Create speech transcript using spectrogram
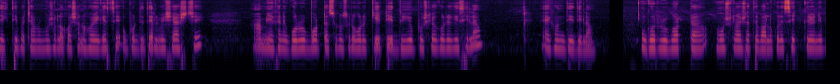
দেখতেই পাচ্ছি আমার মশলা কষানো হয়ে গেছে, উপর দিয়ে তেল বেশি আসছে। আমি এখানে গরুর বটটা ছোটো ছোটো করে কেটে ধুয়ে পরিষ্কার করে গেছিলাম এখন দিয়ে দিলাম। গরুর বটটা মশলার সাথে ভালো করে সেট করে নেব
